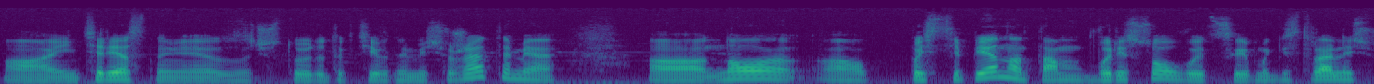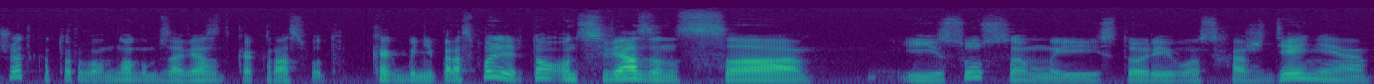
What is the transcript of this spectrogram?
интересными зачастую детективными сюжетами, а, но а, постепенно там вырисовывается и магистральный сюжет, который во многом завязан как раз вот, как бы не проспойлерить, но он связан с Иисусом и историей его схождения,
